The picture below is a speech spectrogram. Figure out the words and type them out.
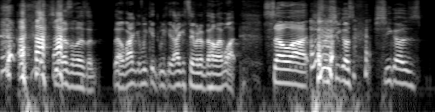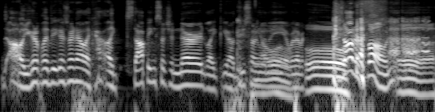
she doesn't listen. No, I, can- we could we could I can say whatever the hell I want. So uh so she goes she goes, "Oh, you're going to play video games right now? Like how, like stop being such a nerd, like, you know, do something with me or whatever." Ooh. She's on her phone, Ooh.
